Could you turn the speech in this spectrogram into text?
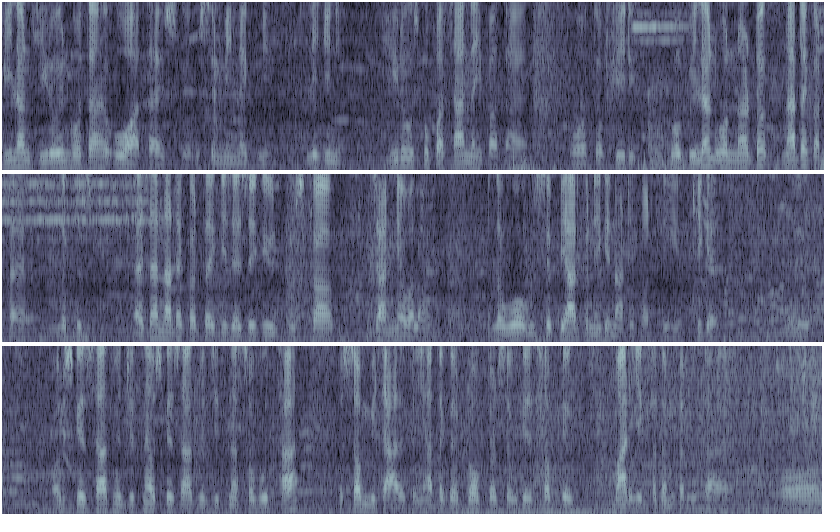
विलन हीरोइन होता है, वो आता है उसके, उससे मिलने के लिए। लेकिन हीरो उसको पहचान नहीं पाता है। वो तो फिर, वो विलन वो नाटक नाटक करता है। मतलब कुछ ऐसा नाटक करता है कि जैसे कि उसका जानने वाला हो। मतलब वो उससे प्यार करने के नाटक करती है ठीक है? और उसके साथ में जितना उसके साथ में जितना सबूत था वो सब मिटा देता है। यहाँ तक तो डॉक्टर सब के सब के मार के ख़त्म कर देता है। और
